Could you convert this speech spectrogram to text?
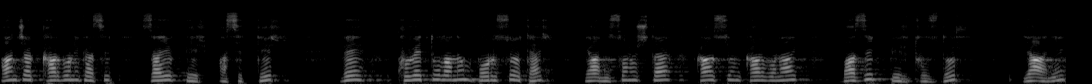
Ancak karbonik asit zayıf bir asittir ve kuvvetli olanın borusu öter. Yani sonuçta kalsiyum karbonat bazik bir tuzdur. Yani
